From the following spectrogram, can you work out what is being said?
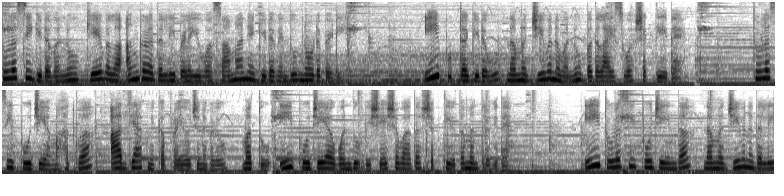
ತುಳಸಿ ಗಿಡವನ್ನು ಕೇವಲ ಅಂಗಳದಲ್ಲಿ ಬೆಳೆಯುವ ಸಾಮಾನ್ಯ ಗಿಡವೆಂದು ನೋಡಬೇಡಿ. ಈ ಪುಟ್ಟ ಗಿಡವು ನಮ್ಮ ಜೀವನವನ್ನು ಬದಲಾಯಿಸುವ ಶಕ್ತಿಯಿದೆ. ತುಳಸಿ ಪೂಜೆಯ ಮಹತ್ವ, ಆಧ್ಯಾತ್ಮಿಕ ಪ್ರಯೋಜನಗಳು ಮತ್ತು ಈ ಪೂಜೆಯ ಒಂದು ವಿಶೇಷವಾದ ಶಕ್ತಿಯುತ ಮಂತ್ರವಿದೆ. ಈ ತುಳಸಿ ಪೂಜೆಯಿಂದ ನಮ್ಮ ಜೀವನದಲ್ಲಿ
